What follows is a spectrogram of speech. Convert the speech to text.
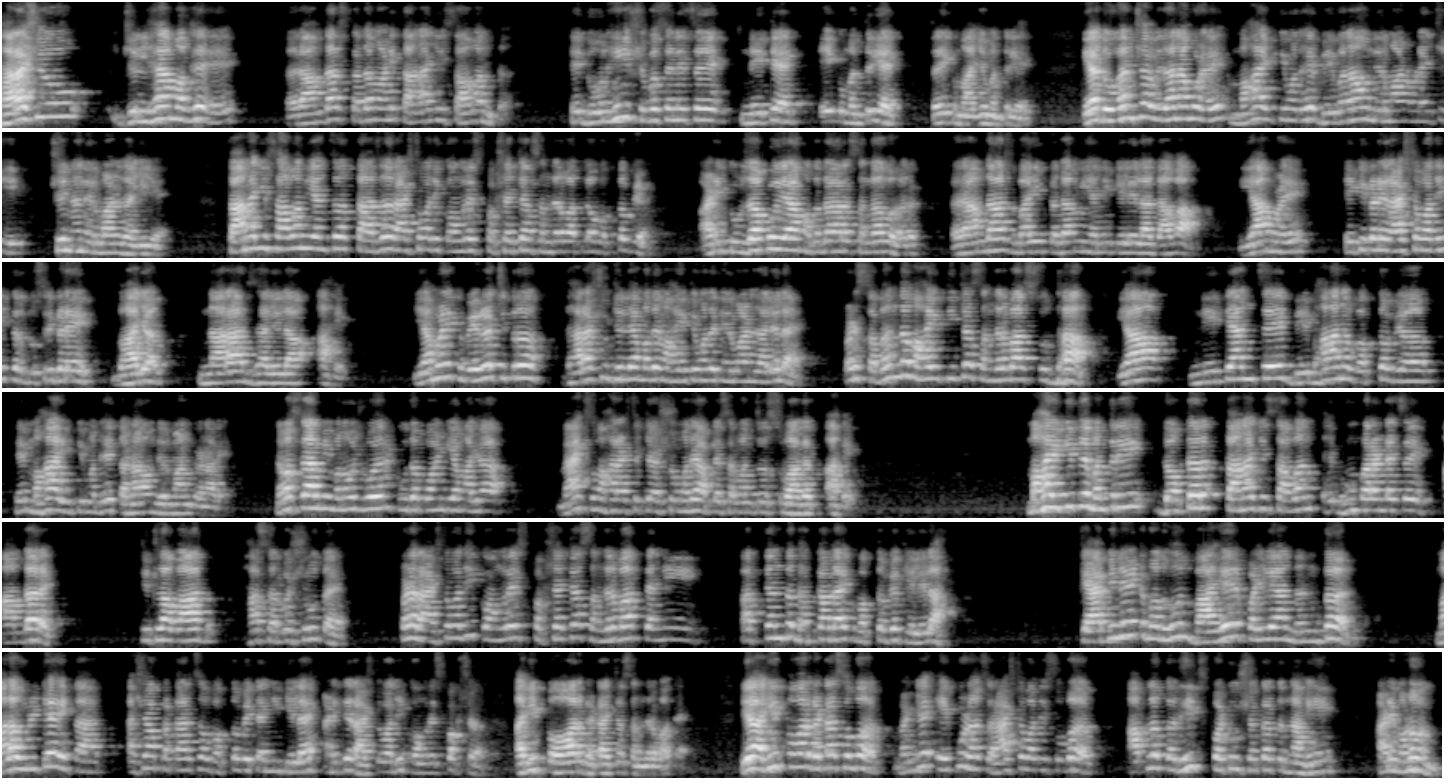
धाराशिव जिल्ह्यामध्ये रामदास कदम आणि तानाजी सावंत हे दोन्ही शिवसेनेचे नेते आहेत एक मंत्री आहेत तर एक माजी मंत्री आहेत. या दोघांच्या विधानामुळे महायुतीमध्ये बेबनाव निर्माण होण्याची चिन्ह निर्माण झालेली आहे. तानाजी सावंत यांचं ताजं राष्ट्रवादी काँग्रेस पक्षाच्या संदर्भातलं वक्तव्य आणि तुळजापूर या मतदारसंघावर रामदासबाई कदम यांनी केलेला दावा यामुळे एकीकडे राष्ट्रवादी तर दुसरीकडे भाजप नाराज झालेला आहे. यामुळे एक वेगळं चित्र धाराशिव जिल्ह्यामध्ये महायुतीमध्ये निर्माण झालेलं आहे. पण सबंध महायुतीच्या संदर्भात सुद्धा या नेत्यांचे बेभान वक्तव्य हे महायुतीमध्ये तणाव निर्माण करणार. आहे नमस्कार मी Manoj Bhoyar to the point या माझ्या मॅक्स महाराष्ट्राच्या शो मध्ये आपल्या सर्वांचं स्वागत आहे. महायुतीतले मंत्री डॉक्टर तानाजी सावंत हे भूम परांड्याचे आमदार आहेत. तिथला वाद हा सर्वश्रुत आहे. पण राष्ट्रवादी काँग्रेस पक्षाच्या संदर्भात त्यांनी अत्यंत धक्कादायक वक्तव्य केलेलं आहे. कॅबिनेट मधून बाहेर पडल्यानंतर मला उलट्या येतात अशा प्रकारचं वक्तव्य त्यांनी केलंय आणि ते राष्ट्रवादी काँग्रेस पक्ष अजित पवार गटाच्या संदर्भात आहे. या अजित पवार गटासोबत म्हणजे एकूणच राष्ट्रवादी सोबत आपलं कधीच पटू शकत नाही. आणि म्हणून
